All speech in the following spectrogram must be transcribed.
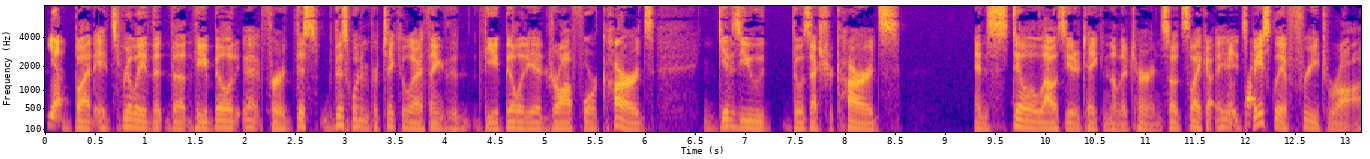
Yeah. But it's really the the, the ability uh, for this this one in particular. I think the, the ability to draw four cards gives you those extra cards and still allows you to take another turn. So it's like a, it's basically a free draw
